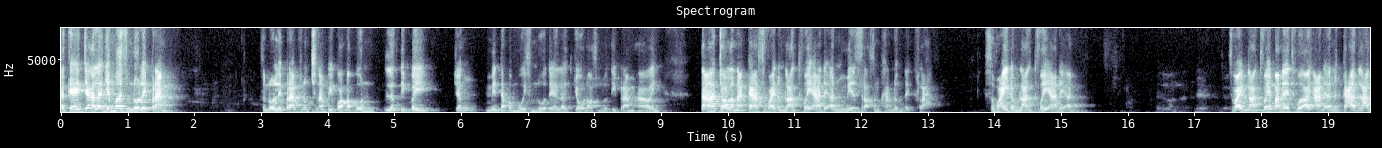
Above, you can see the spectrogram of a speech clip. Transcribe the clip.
អូខេអញ្ចឹងឥឡូវយើងមើលសំណួរលេខ5សំណួរលេខ5ក្នុងឆ្នាំ2014លើកទី2អញ្ចឹងមានតែ6សំណួរទេឥឡូវចូលដល់សំណួរទី5ហើយ តើចលនាការស្វ័យតម្លើងទ្វេ ADN មានសារៈសំខាន់ដូចម្តេចខ្លះស្វ័យតម្លើងទ្វេ ADN ស្វ័យតម្លើងទ្វេបានធ្វើឲ្យ ADN នឹងកើនឡើង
